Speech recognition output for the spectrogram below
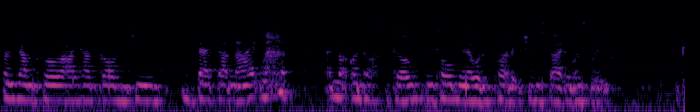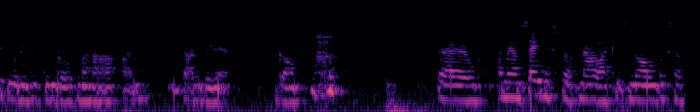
for example, I had gone to bed that night and not gone to hospital, they told me I would have quite literally just died in my sleep because it would have just engulfed my heart and that'd have been it, gone. so, I mean, I'm saying this stuff now like it's normal because I've,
